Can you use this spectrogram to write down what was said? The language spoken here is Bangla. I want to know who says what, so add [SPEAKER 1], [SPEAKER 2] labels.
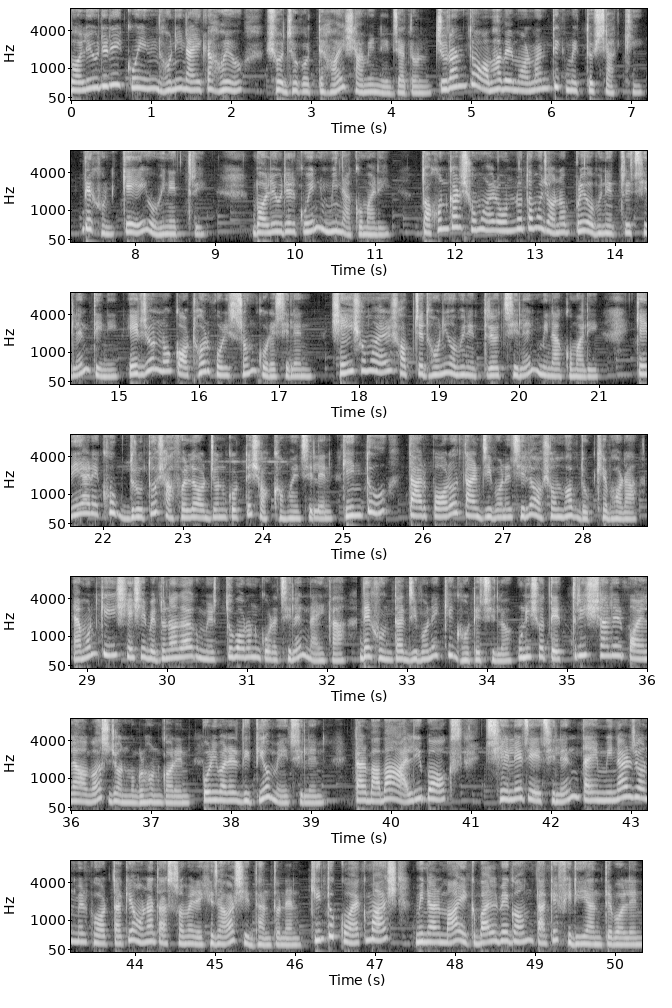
[SPEAKER 1] বলিউডের এই কুইন ধনী নায়িকা হয়েও সহ্য করতে হয় স্বামীর নির্যাতন। চূড়ান্ত অভাবে মর্মান্তিক মৃত্যুর সাক্ষী। দেখুন কে অভিনেত্রী। বলিউডের কুইন মীনা কুমারী। তখনকার সময়ের অন্যতম জনপ্রিয় অভিনেত্রী ছিলেন তিনি। এর জন্য কঠোর পরিশ্রম করেছিলেন। সেই সময়ের সবচেয়ে ধনী অভিনেত্রী ছিলেন মীনা কুমারী। কেরিয়ারে খুব দ্রুত সাফল্য অর্জন করতে সক্ষম হয়েছিলেন। কিন্তু তারপরও তার জীবনে ছিল অসম্ভব দুঃখে ভরা। এমনকি শেষে বেদনাদায়ক মৃত্যুবরণ করেছিলেন নায়িকা। দেখুন, তার জীবনে কি ঘটেছিল। উনিশশো তেত্রিশ সালের পয়লা আগস্ট জন্মগ্রহণ করেন। পরিবারের দ্বিতীয় মেয়ে ছিলেন। তার বাবা আলী বক্স ছেলে চেয়েছিলেন, তাই মিনার জন্মের পর তাকে অনাথ আশ্রমে রেখে যাওয়ার সিদ্ধান্ত নেন। কিন্তু কয়েক মাস মিনার মা ইকবাল বেগম তাকে ফিরিয়ে আনতে বলেন।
